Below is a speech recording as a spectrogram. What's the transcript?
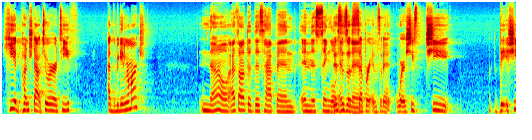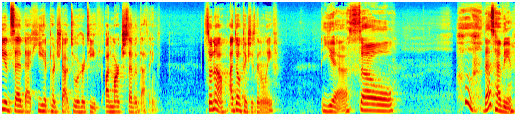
he had punched out two of her teeth at the beginning of March? no, I thought that this happened in this single This incident. is a separate incident where she she they, she had said that he had punched out two of her teeth on March seventh, I think. So no, I don't think she's gonna leave. Yeah. So whew, that's heavy.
